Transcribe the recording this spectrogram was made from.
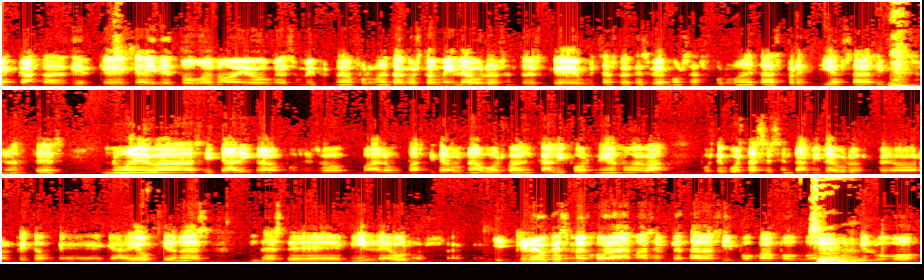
me encanta decir que, hay de todo, ¿no? Yo, mi primera furgoneta costó mil euros, entonces que muchas veces vemos esas furgonetas preciosas, impresionantes, nuevas y tal, y claro, pues eso vale un pastizal. Una Volkswagen California nueva, pues te cuesta 60.000 euros, pero repito, que, hay opciones desde mil euros. y creo que es mejor además empezar así poco a poco, porque luego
